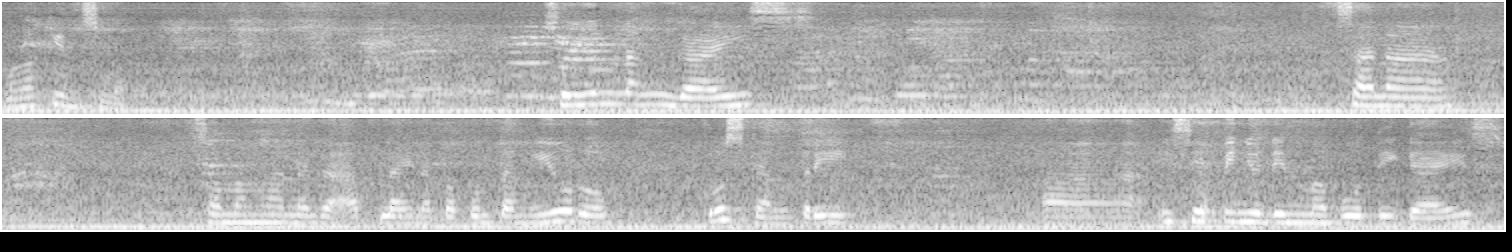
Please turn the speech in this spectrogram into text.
mga kids mo. So yun lang guys. Sana sa mga nag apply na papuntang Europe, cross country, ah, isipin nyo din mabuti guys.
